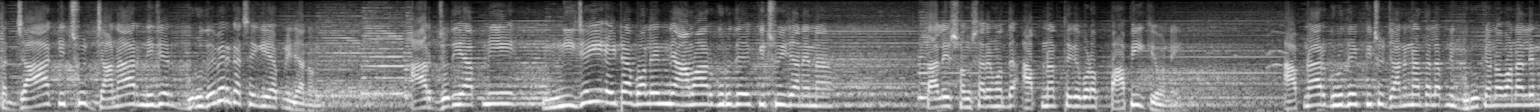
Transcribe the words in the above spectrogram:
তা যা কিছু জানার নিজের গুরুদেবের কাছে গিয়ে আপনি জানুন। আর যদি আপনি নিজেই এটা বলেন যে আমার গুরুদেব কিছুই জানে না তাহলে সংসারের মধ্যে আপনার থেকে বড় পাপই কেউ নেই। আপনার গুরুদেব কিছু জানে না, তাহলে আপনি গুরু কেন বানালেন?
